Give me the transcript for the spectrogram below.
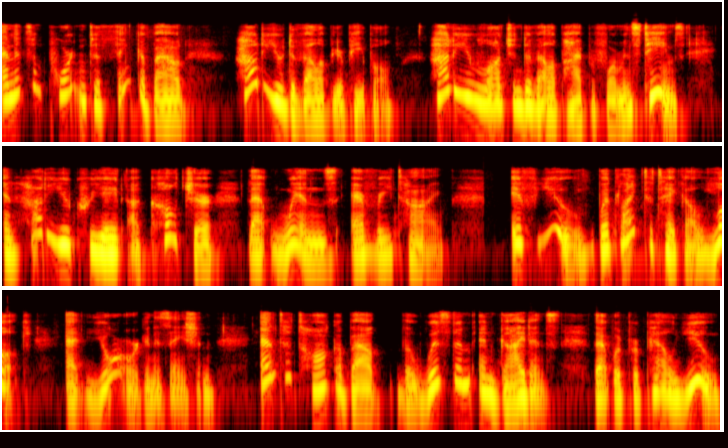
And it's important to think about how do you develop your people? How do you launch and develop high performance teams? And how do you create a culture that wins every time? If you would like to take a look at your organization and to talk about the wisdom and guidance that would propel you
